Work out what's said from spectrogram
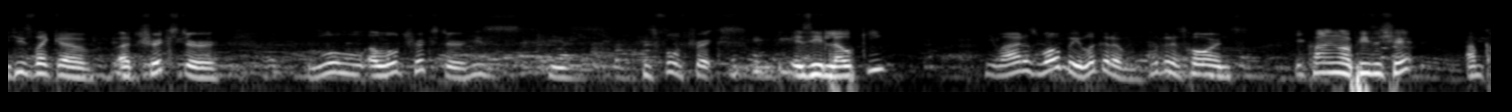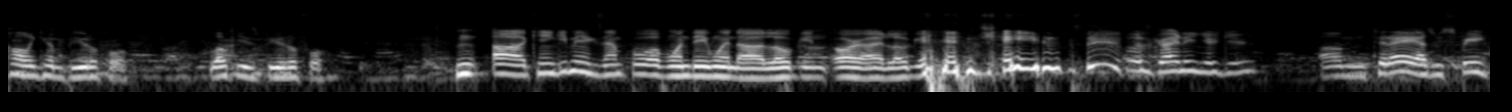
he's like a, a trickster, a little a little trickster. He's he's he's full of tricks. Is he Loki? He might as well be. Look at him. Look at his horns. You're calling him a piece of shit? I'm calling him beautiful. Loki is beautiful. Uh, can you give me an example of one day when uh, Logan or uh, Logan James was grinding your gears? Um, today, as we speak,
